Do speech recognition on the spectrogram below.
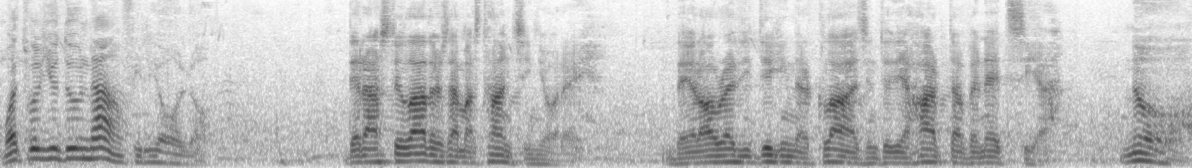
What will you do now, Figliolo? There are still others I must hunt, signore. They are already digging their claws into the heart of Venezia. No.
